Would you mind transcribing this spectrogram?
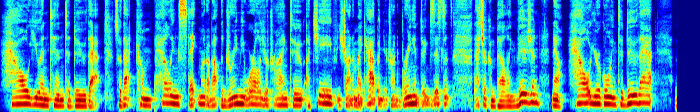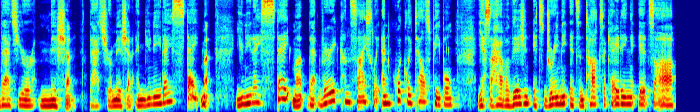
how you intend to do that. So that compelling statement about the dreamy world you're trying to achieve, you're trying to make happen, you're trying to bring into existence, that's your compelling vision. Now, how you're going to do that, that's your mission. That's your mission. And you need a statement. You need a statement that very concisely and quickly tells people, yes, I have a vision. It's dreamy. It's intoxicating. It's, uh,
